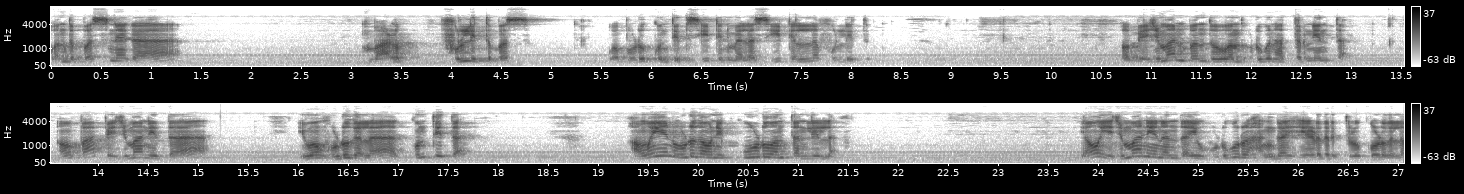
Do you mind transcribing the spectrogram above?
ಒಂದು ಬಸ್ನ್ಯಾಗ ಬಹಳ ಫುಲ್ ಇತ್ತು ಬಸ್. ಒಬ್ಬ ಹುಡುಗ ಕುಂತಿತ್ತು ಸೀಟಿನ ಮೇಲೆ ಸೀಟ್ ಎಲ್ಲ ಫುಲ್ ಇತ್ತು. ಒಬ್ಬ ಯಜಮಾನ್ ಬಂದು ಒಂದು ಹುಡುಗನ ಹತ್ತಿರ ನಿಂತ, ಅವ ಪಾಪ ಯಜಮಾನ್ ಇದ್ದ, ಇವ ಹುಡುಗಲ್ಲ, ಕುಂತಿದ್ದ. ಅವ ಏನ್ ಹುಡುಗ ಅವನಿಗೆ ಕೂಡು ಅಂತ ಅನ್ಲಿಲ್ಲ. ಯಾವ ಯಜಮಾನ್ ಏನಂದ, ಈ ಹುಡುಗರು ಹಂಗ ಹೇಳಿದ್ರೆ ತಿಳ್ಕೊಳ್ಳೋದಿಲ್ಲ.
